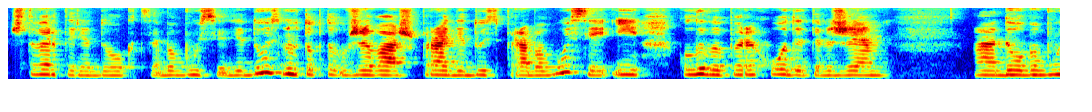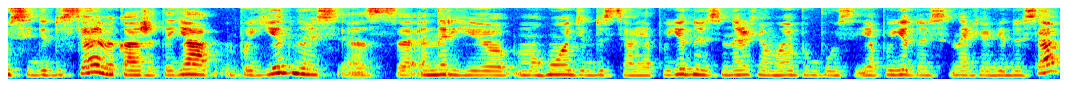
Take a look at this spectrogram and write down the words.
Четвертий рядок це бабуся, дідусь, ну тобто вже ваш прадідусь, прабабуся. І коли ви переходите вже до бабусі дідуся, і ви кажете, я поєднуюсь е, з енергією мого дідуся, я поєднуюсь з енергією моєї бабусі, я поєднуюсь з енергією дідуся,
